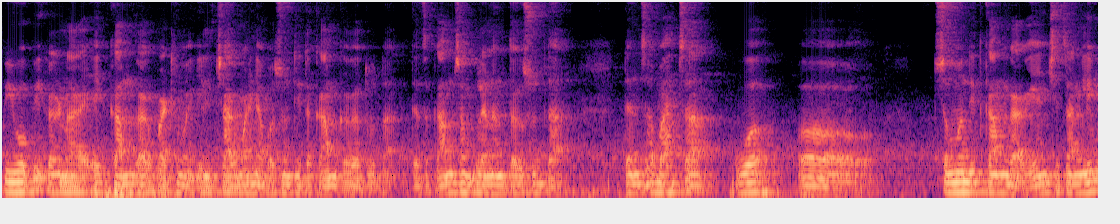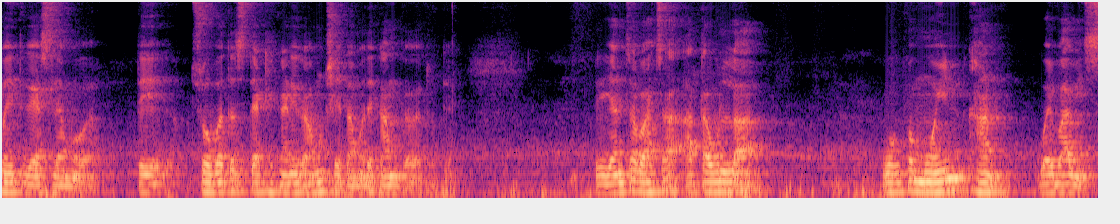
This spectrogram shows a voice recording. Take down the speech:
पी ओ पी करणारा एक कामगार पाठीमागील चार महिन्यापासून तिथं काम करत होता. त्याचं काम संपल्यानंतरसुद्धा त्यांचा भाचा व संबंधित कामगार यांची चांगली मैत्री असल्यामुळं ते सोबतच त्या ठिकाणी राहून शेतामध्ये काम करत होते. यांचा भाचा आताउल्ला उर्फ मोईन खान वय बावीस.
